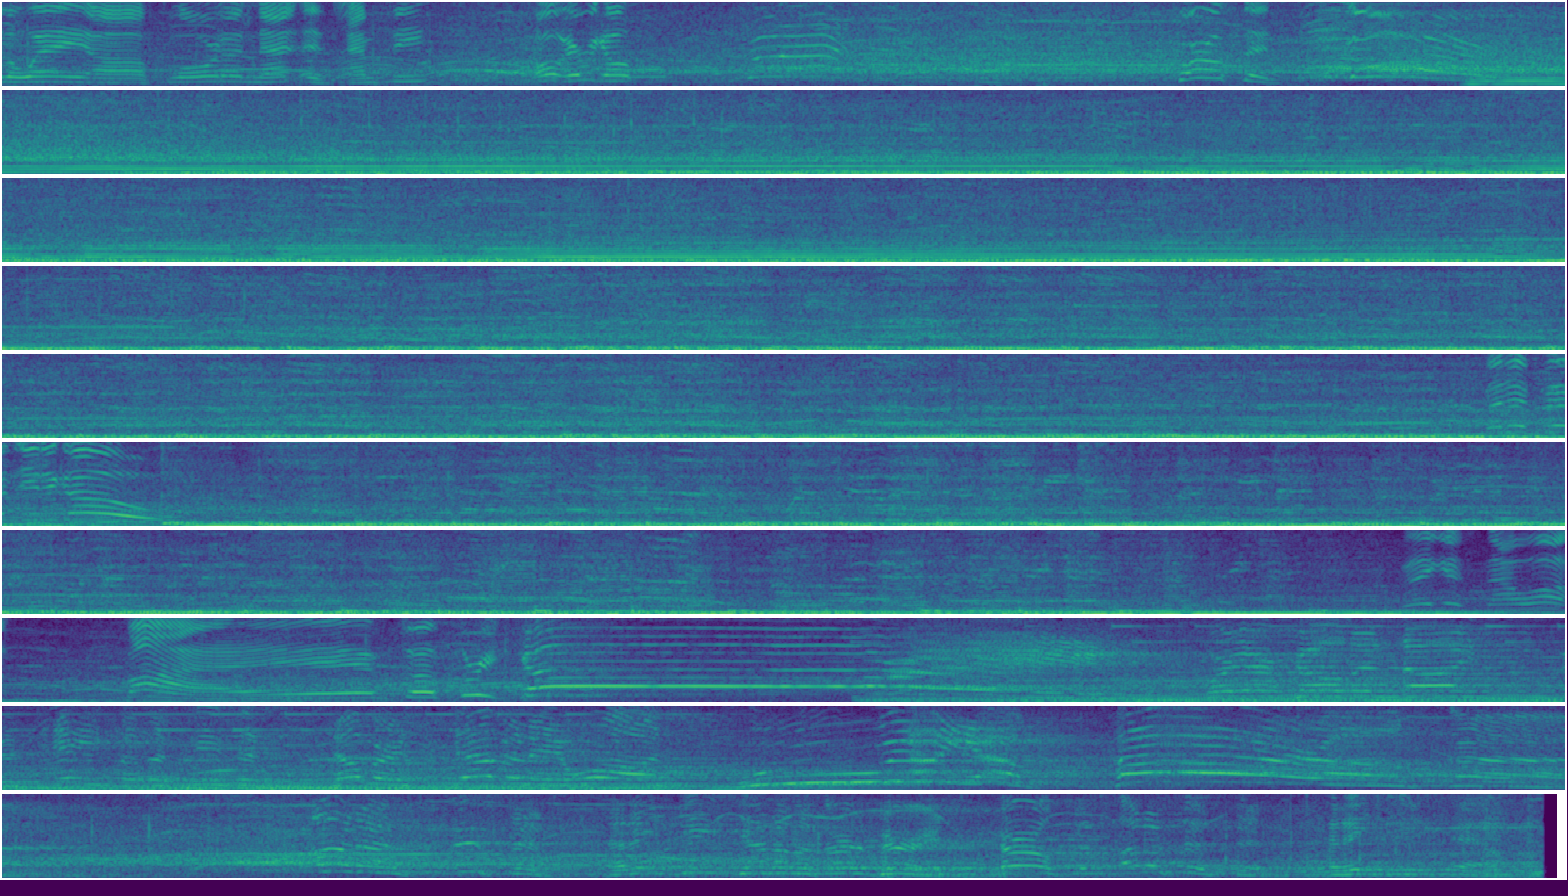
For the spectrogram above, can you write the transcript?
By the way, uh, Florida net is empty. Oh, here we go. Karlsson scores! Five to three. Scoring for your Golden Knights, this eighth of the season, number 71, William Karlsson. Unassisted at 18-10 of the third period. Karlsson unassisted at 18-10.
